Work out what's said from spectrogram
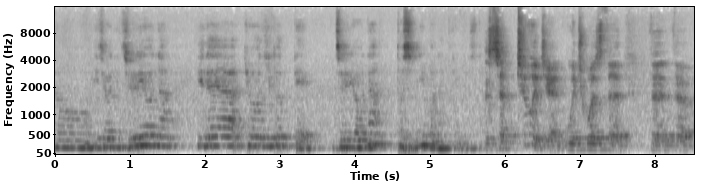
の非常に重要なユダヤ教にとって重要な都市にもなっていました The Septuagint, which was the, the, the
